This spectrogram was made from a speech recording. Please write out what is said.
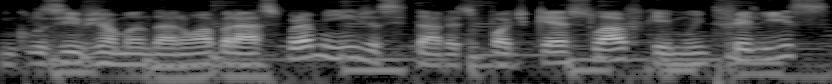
inclusive já mandaram um abraço para mim, já citaram esse podcast lá, fiquei muito feliz.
